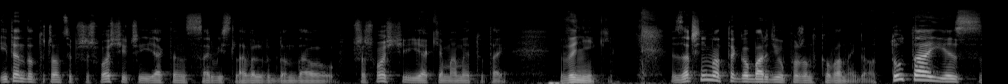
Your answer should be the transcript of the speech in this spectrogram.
i ten dotyczący przyszłości, czyli jak ten service level wyglądał w przeszłości i jakie mamy tutaj wyniki. Zacznijmy od tego bardziej uporządkowanego. Tutaj jest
